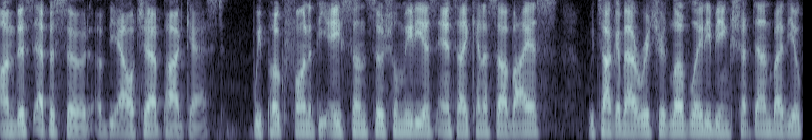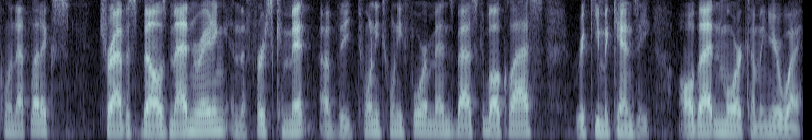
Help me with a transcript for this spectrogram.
On this episode of the Owl Chat podcast, we poke fun at the ASUN social media's anti Kennesaw bias. We talk about Richard Lovelady being shut down by the Oakland Athletics, Travis Bell's Madden rating, and the first commit of the 2024 men's basketball class, Ricky McKenzie. All that and more coming your way.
